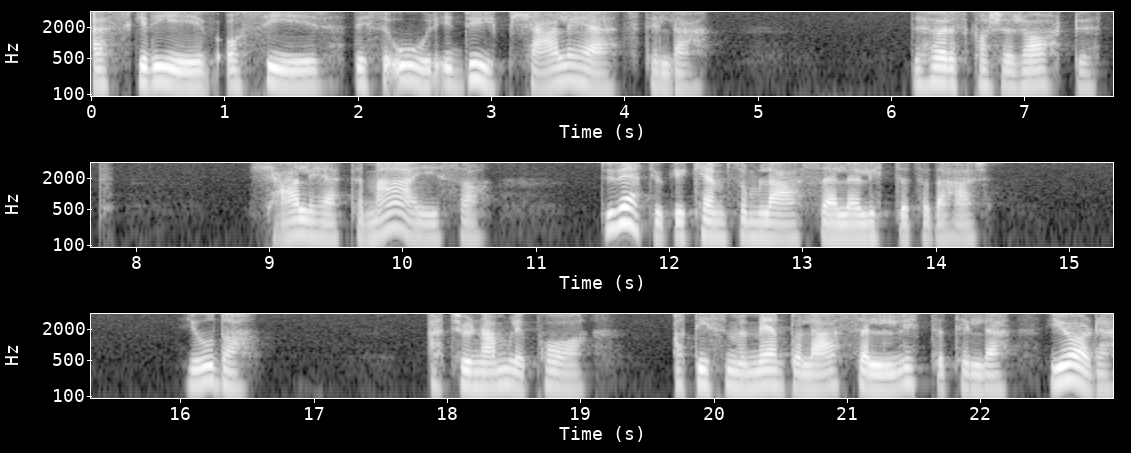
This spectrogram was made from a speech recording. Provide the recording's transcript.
Jeg skriver og sier disse ord i dyp kjærlighet til deg. Det høres kanskje rart ut. Kjærlighet til meg, Isa. Du vet jo ikke hvem som leser eller lytter til det her. Jo da, jeg tror nemlig på at de som er ment å lese eller lytte til det, gjør det.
